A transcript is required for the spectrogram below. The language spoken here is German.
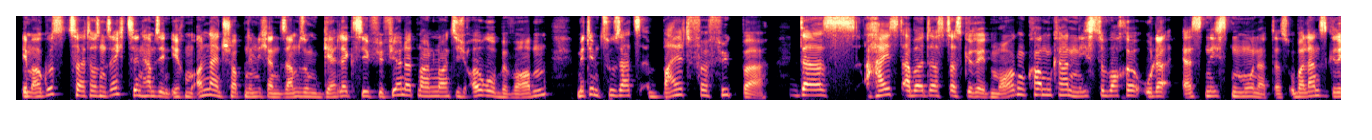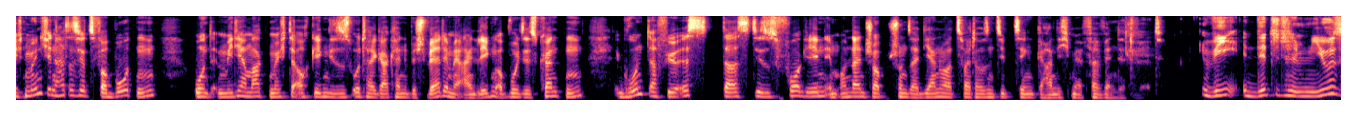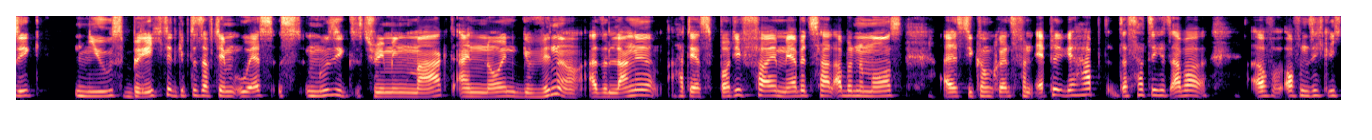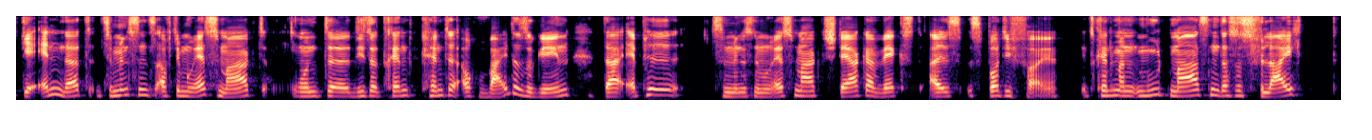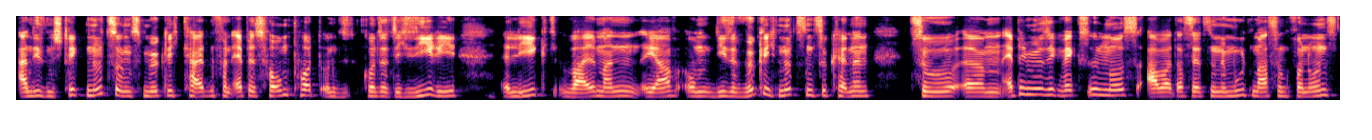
Im August 2016 haben sie in ihrem Online-Shop nämlich ein Samsung Galaxy für 499 Euro beworben, mit dem Zusatz bald verfügbar. Das heißt aber, dass das Gerät morgen kommen kann, nächste Woche oder erst nächsten Monat. Das Oberlandesgericht München hat es jetzt verboten und Mediamarkt möchte auch gegen dieses Urteil gar keine Beschwerde mehr einlegen, obwohl sie es könnten. Grund dafür ist, dass dieses Vorgehen im Online-Shop schon seit Januar 2017 gar nicht mehr verwendet wird. Wie Digital Music News berichtet, gibt es auf dem US-Musikstreaming-Markt einen neuen Gewinner. Also lange hat ja Spotify mehr Bezahlabonnements als die Konkurrenz von Apple gehabt. Das hat sich jetzt aber offensichtlich geändert, zumindest auf dem US-Markt. Und äh, dieser Trend könnte auch weiter so gehen, da Apple zumindest im US-Markt stärker wächst als Spotify. Jetzt könnte man mutmaßen, dass es vielleicht an diesen strikten Nutzungsmöglichkeiten von Apples HomePod und grundsätzlich Siri äh, liegt, weil man ja, um diese wirklich nutzen zu können, zu ähm, Apple Music wechseln muss. Aber das ist jetzt nur eine Mutmaßung von uns.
